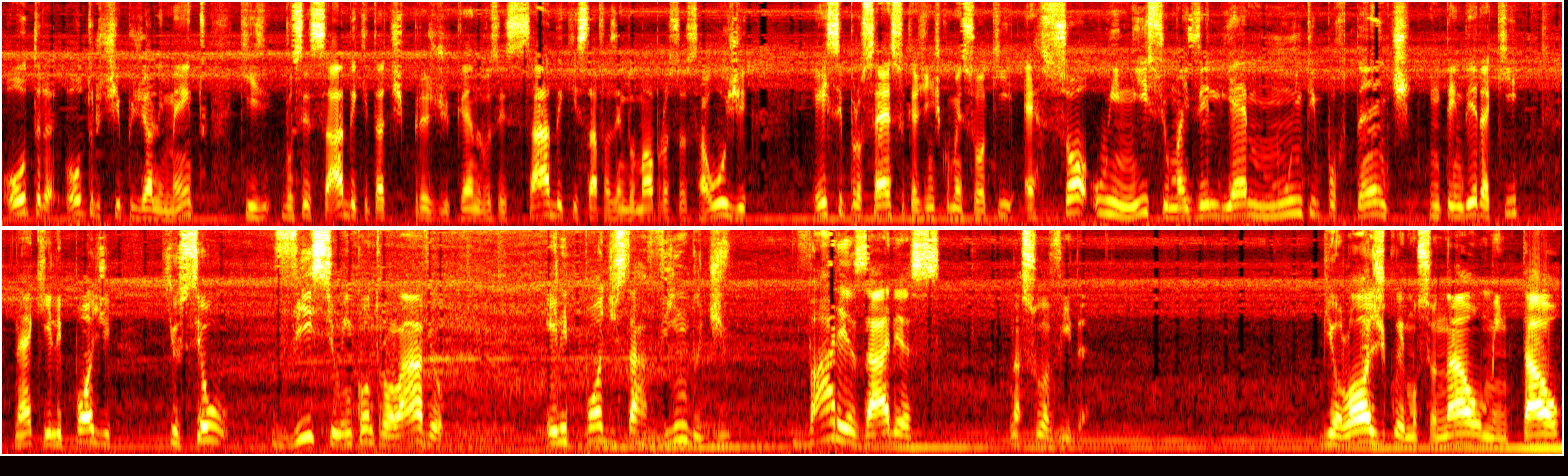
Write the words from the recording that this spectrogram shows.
outra, outro tipo de alimento que você sabe que está te prejudicando, você sabe que está fazendo mal para a sua saúde, esse processo que a gente começou aqui é só o início, mas ele é muito importante entender aqui né? Que ele pode, que o seu vício incontrolável, ele pode estar vindo de várias áreas na sua vida. Biológico, emocional, mental,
